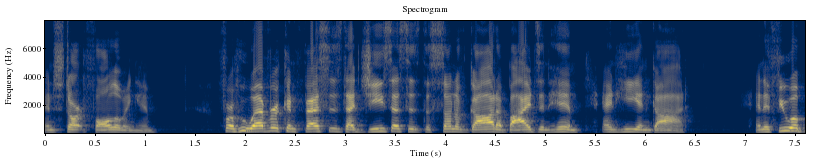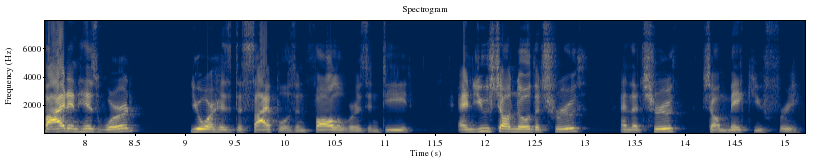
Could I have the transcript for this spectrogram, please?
and start following him. For whoever confesses that Jesus is the Son of God abides in him, and he in God. And if you abide in his word, you are his disciples and followers indeed. And you shall know the truth, and the truth shall make you free.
